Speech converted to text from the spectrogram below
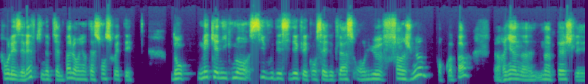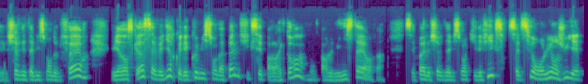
pour les élèves qui n'obtiennent pas l'orientation souhaitée. Donc, mécaniquement, si vous décidez que les conseils de classe ont lieu fin juin, pourquoi pas Rien n'empêche les chefs d'établissement de le faire. Et eh bien, dans ce cas, ça veut dire que les commissions d'appel fixées par le rectorat, donc par le ministère, enfin, c'est pas les chefs d'établissement qui les fixent, celles-ci auront lieu en juillet.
